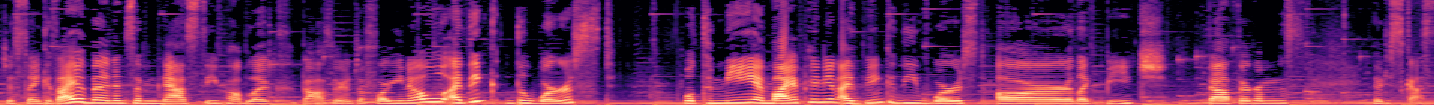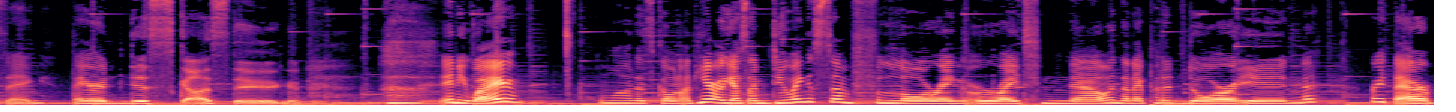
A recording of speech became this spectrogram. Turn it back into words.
Just saying, because I have been in some nasty public bathrooms before. You know, I think the worst, well, to me, in my opinion, I think the worst are like beach bathrooms. They're disgusting. They are disgusting. anyway, what is going on here? Oh yes, I'm doing some flooring right now, and then I put a door in right there.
